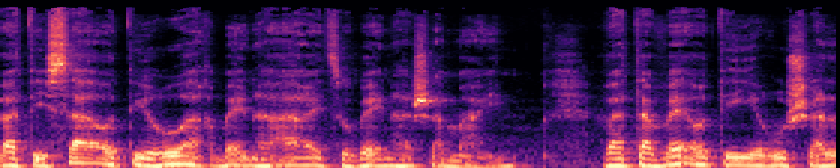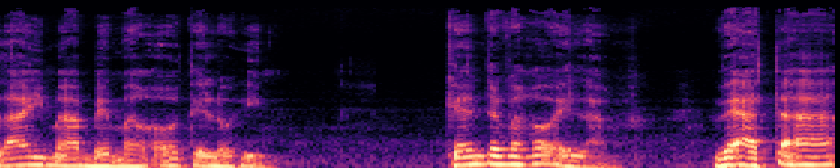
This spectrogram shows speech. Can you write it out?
ותישא אותי רוח בין הארץ ובין השמיים, ותבא אותי ירושלימה במראות אלוהים. כן דברו אליו, ואתה,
